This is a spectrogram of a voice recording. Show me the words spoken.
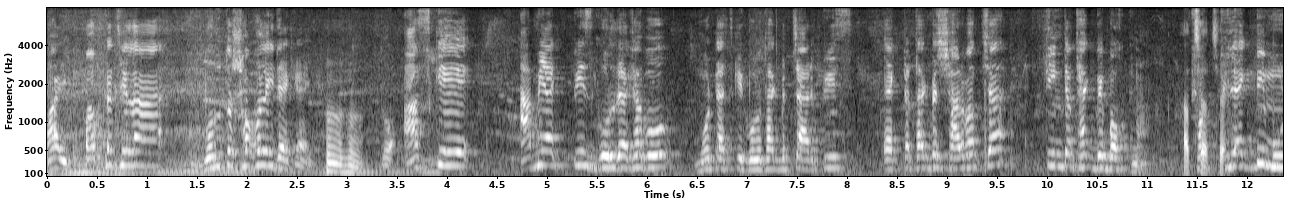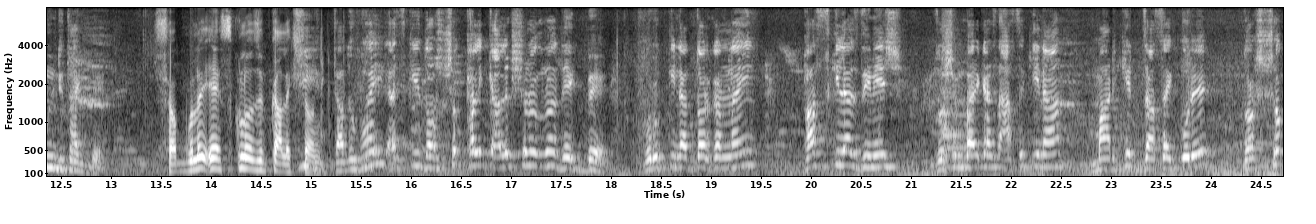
ভাই পাবনা জেলা গরু তো সকলেই দেখায়। হুম হুম। তো আজকে আমি এক পিস গরু দেখাবো। মোট আজকে গরু থাকবে চার পিস একটা থাকবে সার বাচ্চা তিনটা থাকবে বকনা। আচ্ছা, আচ্ছা। ফিলাকবি মুন্ডি থাকবে। সবগুলো এক্সক্লুসিভ কালেকশন দাদু ভাই আজকে দর্শক খালি কালেকশন কালেকশনগুলো দেখবে। গরু কেনার দরকার নাই। ফার্স্ট ক্লাস জিনিস জসিম ভাইয়ের কাছে আছে কিনা? মার্কেট যাচাই করে দর্শক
